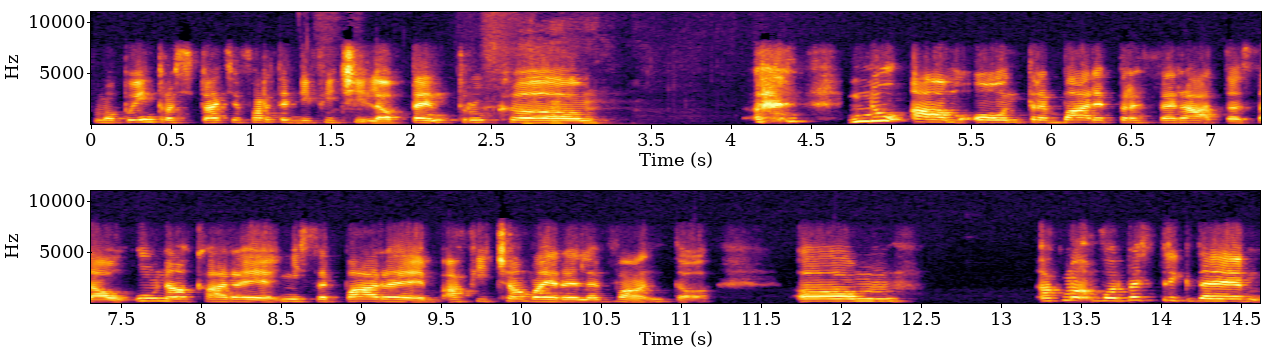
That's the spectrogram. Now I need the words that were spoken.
Mă pui într-o situație foarte dificilă pentru că nu am o întrebare preferată sau una care mi se pare a fi cea mai relevantă. Um, Acum vorbesc strict de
